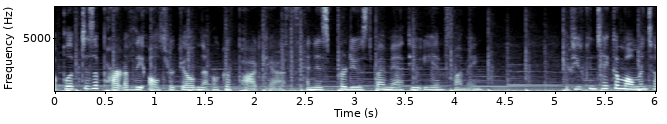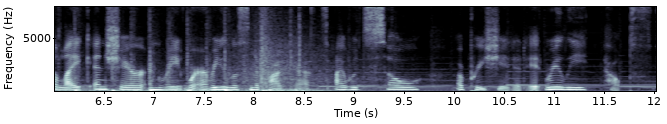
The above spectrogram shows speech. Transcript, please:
Uplift is a part of the Altar Guild network of podcasts and is produced by Matthew Ian Fleming. If you can take a moment to like and share and rate wherever you listen to podcasts, I would so appreciate it. It really helps.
